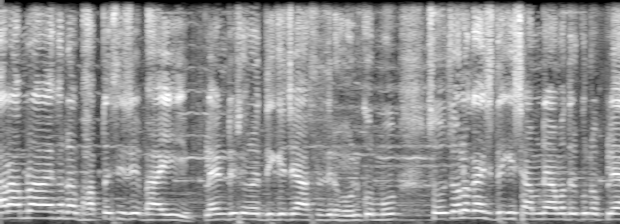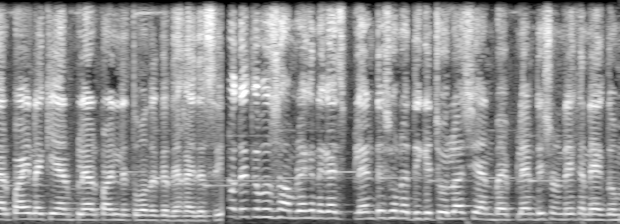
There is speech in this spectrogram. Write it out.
আর আমরা এখন ভাবতেছি যে ভাই প্ল্যান্টেশনের দিকে যে হোল্ড করব সো চলো গাইজ দেখি সামনে আমাদের কোনো প্লেয়ার পাই নাকি অ্যান্ড প্লেয়ার পাইলে তোমাদেরকে দেখাই দিচ্ছি দেখতে পাচ্ছ আমরা এখানে গাইজ প্ল্যান্টেশনের দিকে চলে আসি অ্যান্ড ভাই প্ল্যান্টেশনের এখানে একদম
